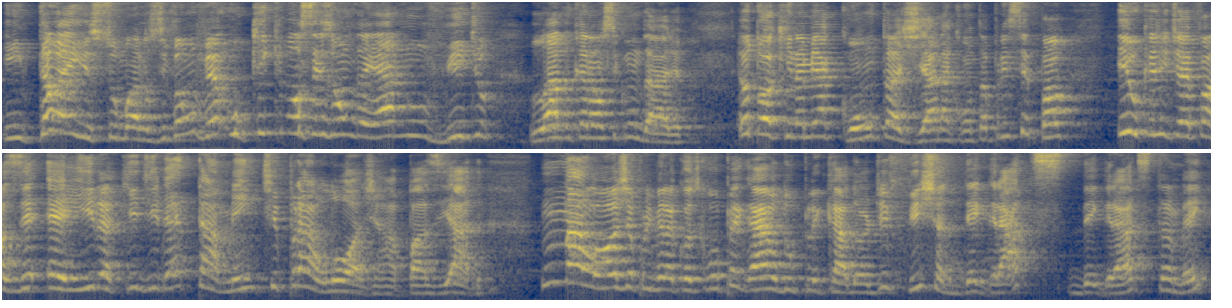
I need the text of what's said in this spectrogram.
Então é isso, manos, e vamos ver o que, que vocês vão ganhar no vídeo lá no canal secundário. Eu tô aqui na minha conta, já na conta principal, e o que a gente vai fazer é ir aqui diretamente pra loja, rapaziada. Na loja, a primeira coisa que eu vou pegar é o duplicador de ficha, de grátis, de grátis também.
